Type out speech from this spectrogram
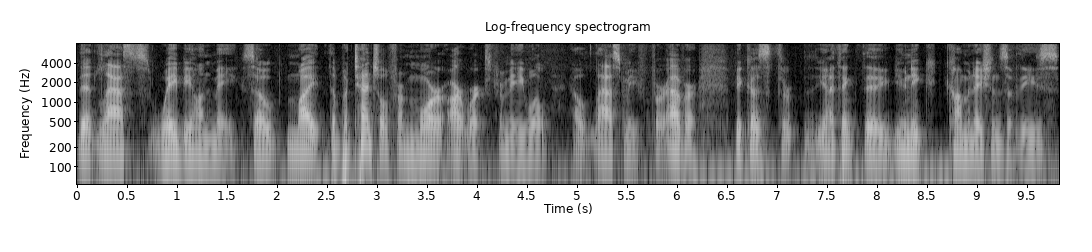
that lasts way beyond me. So my the potential for more artworks for me will outlast me forever because th- you know, I think the unique combinations of these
